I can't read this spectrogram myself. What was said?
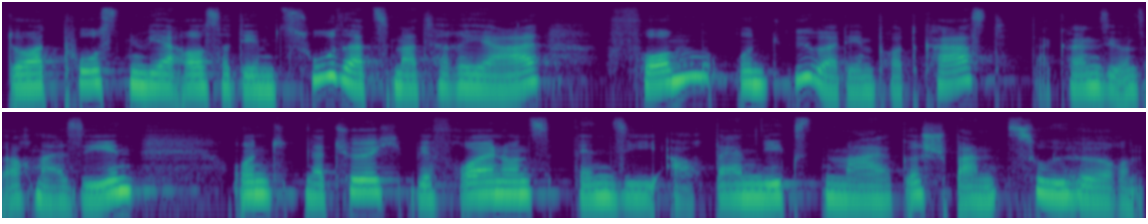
Dort posten wir außerdem Zusatzmaterial vom und über den Podcast. Da können Sie uns auch mal sehen. Und natürlich, wir freuen uns, wenn Sie auch beim nächsten Mal gespannt zuhören.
